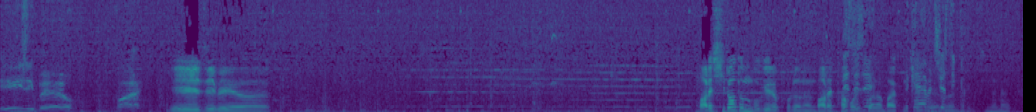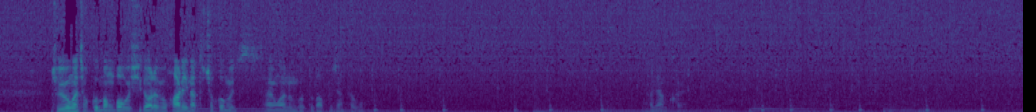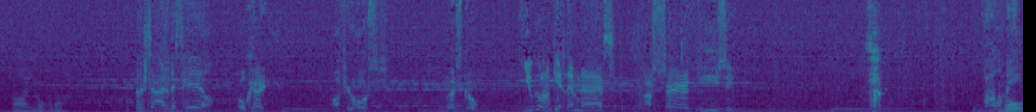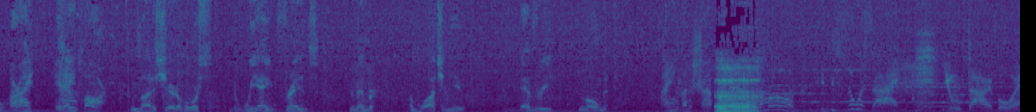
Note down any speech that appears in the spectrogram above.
Easy, Bill. Quiet. 이지 말에 실어둔 무기를 부르는 말에 타고. 있거나 말 The 근처에 cabin's just 내려오는 있으면 조용한 접근 방법을 시도하려면 활이나 투척검을 사용하는 것도 나쁘지 않다고? 사냥칼 아 이거구나 Other side of this hill. Okay. Off your horses. Let's go. You gonna get them knives? I said easy. Follow me, Whoa. all right? It ain't far. We might have shared a horse, but we ain't friends. Remember, I'm watching you. Every moment. I ain't gonna shop. Ugh. Come on, it'd be suicide. You'll die, boy.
